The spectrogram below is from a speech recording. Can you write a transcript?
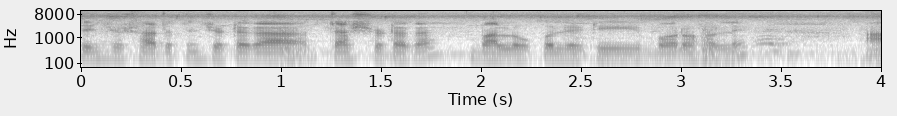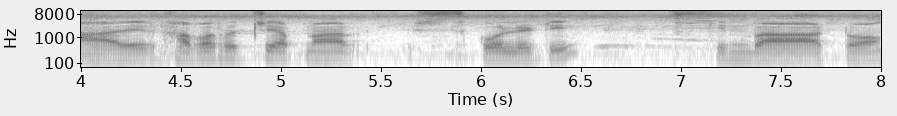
তিনশো, সাড়ে তিনশো টাকা, চারশো টাকা, ভালো কোয়ালিটি বড় হলে। আর এর খাবার হচ্ছে আপনার কোয়ালিটি কিংবা টং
